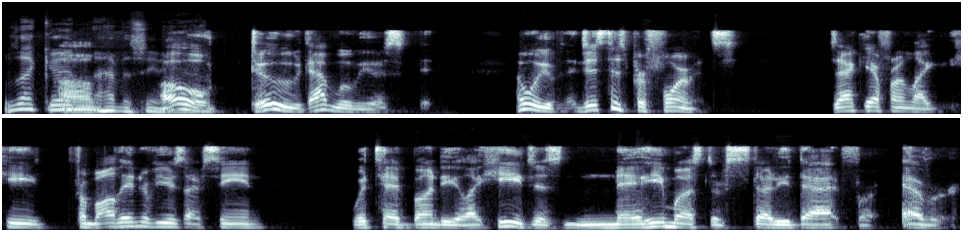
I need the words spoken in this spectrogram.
Was that good? Um, I haven't seen it. Oh, yet. dude, that movie was. That movie, just his performance. Zac Efron, like he, from all the interviews I've seen with Ted Bundy, like he just nailed. He must have studied that forever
